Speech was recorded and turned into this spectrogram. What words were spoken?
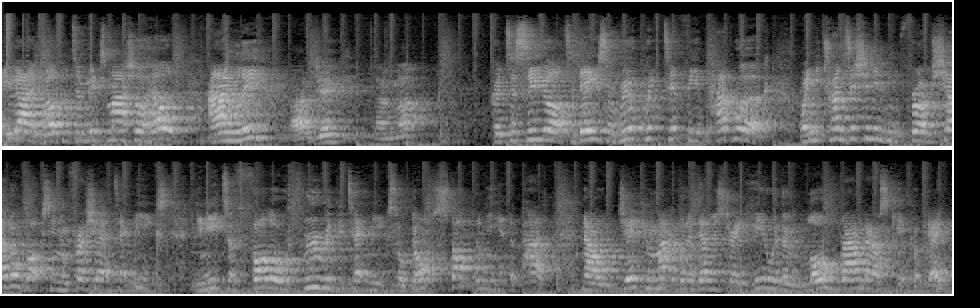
Hey guys, welcome to Mixed Martial Help. I'm Lee. I'm Jake. I'm Matt. Good to see you all. Today's a real quick tip for your pad work. When you're transitioning from shadow boxing and fresh air techniques, you need to follow through with your technique, so don't stop when you hit the pad. Now, Jake and Matt are going to demonstrate here with a low roundhouse kick, okay?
